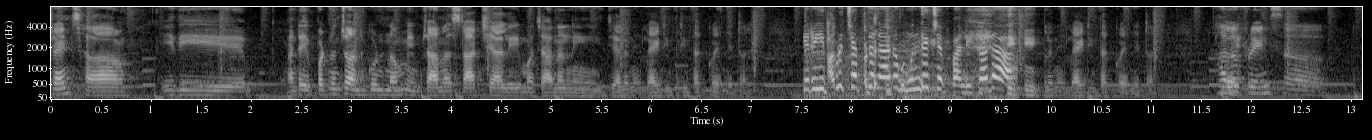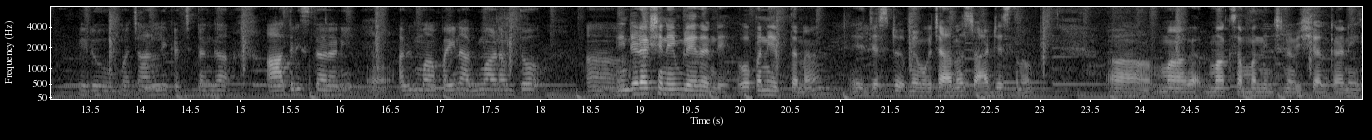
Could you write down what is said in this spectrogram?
ఫ్రెండ్స్. ఇది అంటే ఎప్పటి నుంచో అనుకుంటున్నాం మేము ఛానల్ స్టార్ట్ చేయాలి మా ఛానల్ని ఇది చేయాలని. లైటింగ్ ఫిట్టింగ్ తక్కువైంది మీరు ఇప్పుడు చెప్తున్నారు ముందే చెప్పాలి కదా. లైటింగ్ తక్కువైంది హలో ఫ్రెండ్స్ మీరు మా ఛానల్ని ఖచ్చితంగా ఆదరిస్తారని అవి మా పైన అభిమానంతో ఇంట్రడక్షన్ ఏం లేదండి. ఓపెన్ చెప్తానా జస్ట్ మేము ఒక ఛానల్ స్టార్ట్ చేస్తున్నాం. మా మాకు సంబంధించిన విషయాలు కానీ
